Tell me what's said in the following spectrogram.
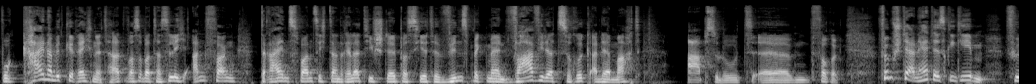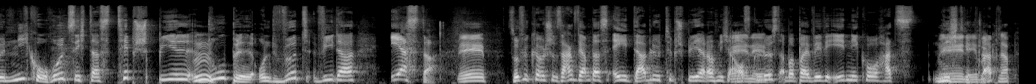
wo keiner mit gerechnet hat, was aber tatsächlich Anfang 23 dann relativ schnell passierte. Vince McMahon war wieder zurück an der Macht. Absolut ähm, verrückt. Fünf Sterne hätte es gegeben. Für Nico holt sich das Tippspiel Double und wird wieder Erster. Nee, So viel können wir schon sagen. Wir haben das AEW-Tippspiel ja noch nicht Nee, nee. aufgelöst, aber bei WWE, Nico, hat's nicht nee, nee, war geklappt. knapp.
